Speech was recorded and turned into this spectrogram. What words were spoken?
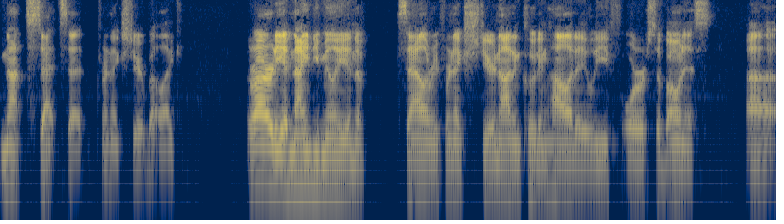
not set set for next year, but like they're already at 90 million of salary for next year, not including Holiday, Leaf, or Sabonis. Uh,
